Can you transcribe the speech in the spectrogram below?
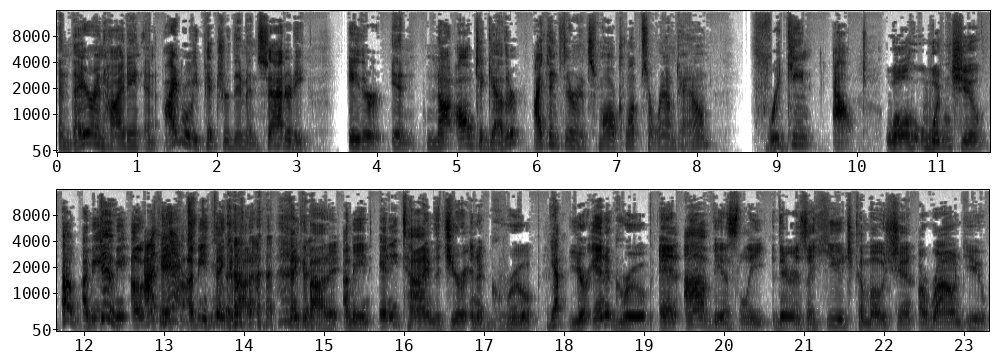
and they are in hiding. And I really picture them in Saturday either in not all together. I think they're in small clumps around town, freaking out. Well, wouldn't you? Oh, I mean, I dude, mean, oh, I'm okay. I mean, think about it. Think about it. I mean, anytime that you're in a group, Yep. you're in a group, and obviously there is a huge commotion around you.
